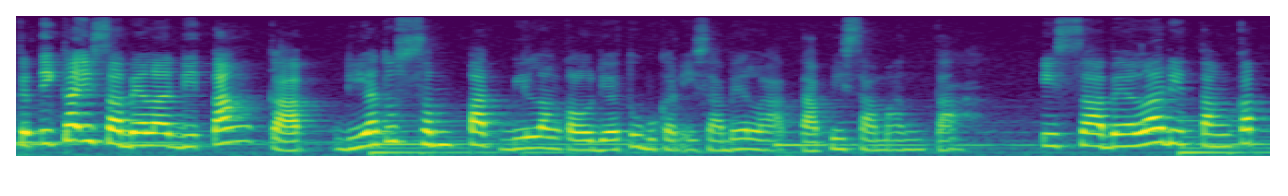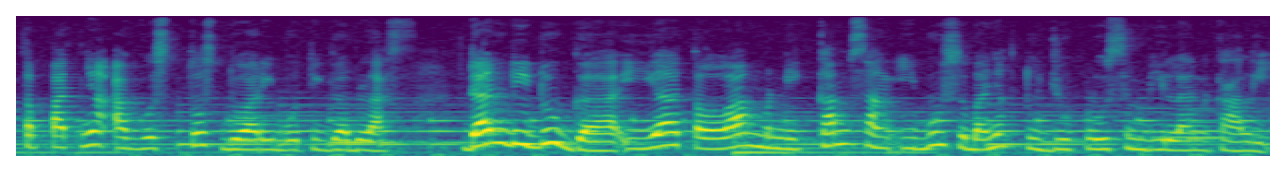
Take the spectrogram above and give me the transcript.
Ketika Isabella ditangkap, dia tuh sempat bilang kalau dia tuh bukan Isabella, tapi Samantha. Isabella ditangkap tepatnya Agustus 2013 dan diduga ia telah menikam sang ibu sebanyak 79 kali.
